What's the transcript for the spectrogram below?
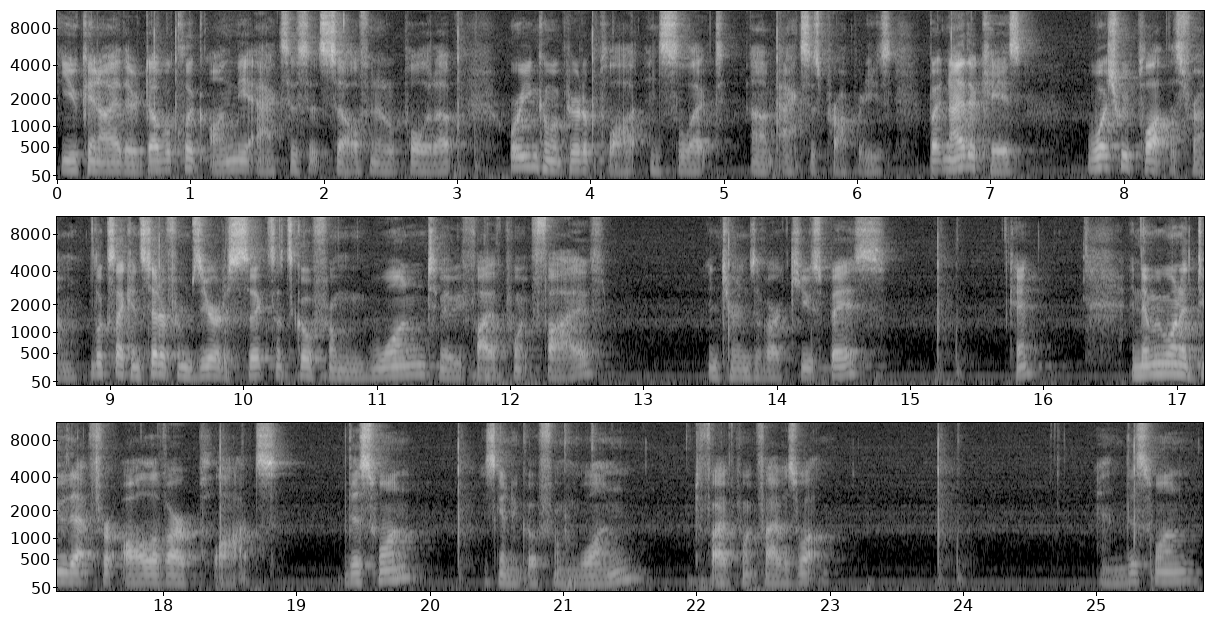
you can either double click on the axis itself and it'll pull it up, or you can come up here to plot and select um, axis properties. But in either case, what should we plot this from? Looks like instead of from 0 to 6, let's go from 1 to maybe 5.5 in terms of our Q space. Okay, And then we want to do that for all of our plots. This one is going to go from 1 to 5.5 as well. And this one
